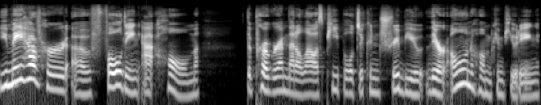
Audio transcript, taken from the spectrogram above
You may have heard of Folding at Home, the program that allows people to contribute their own home computing,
